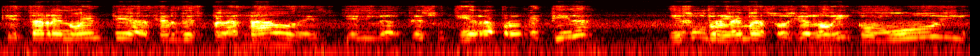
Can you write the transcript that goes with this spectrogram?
que está renuente a ser desplazado de, su tierra prometida, es un problema sociológico muy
